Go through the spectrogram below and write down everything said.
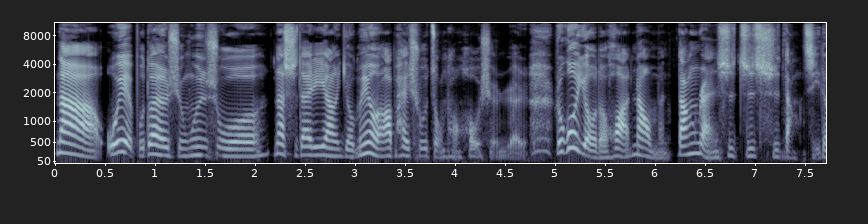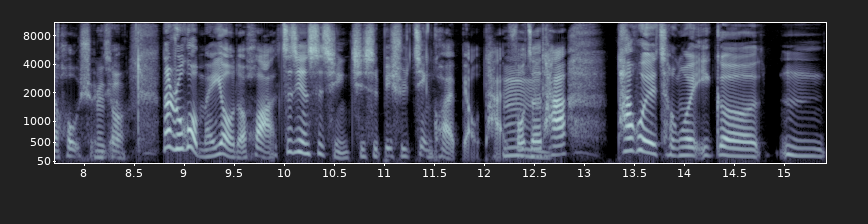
那我也不断的询问说，那时代力量有没有要派出总统候选人？如果有的话，那我们当然是支持党籍的候选人。没错。那如果没有的话，这件事情其实必须尽快表态，嗯、否则他。他会成为一个，嗯，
